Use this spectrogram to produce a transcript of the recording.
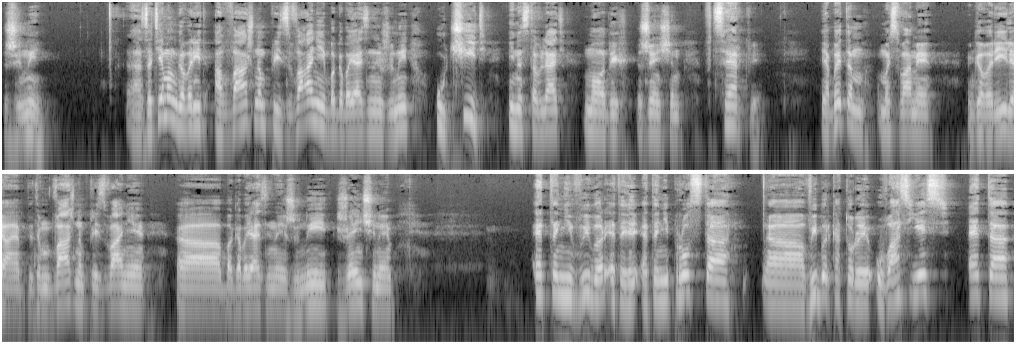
жены. А затем он говорит о важном призвании богобоязненной жены учить и наставлять молодых женщин в церкви. И об этом мы с вами говорили, о этом важном призвании э, богобоязненной жены, женщины. Это не выбор, это, это не просто э, выбор, который у вас есть, это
